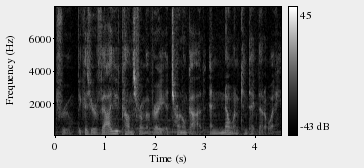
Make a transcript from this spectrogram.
true because your value comes from a very eternal God and no one can take that away.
